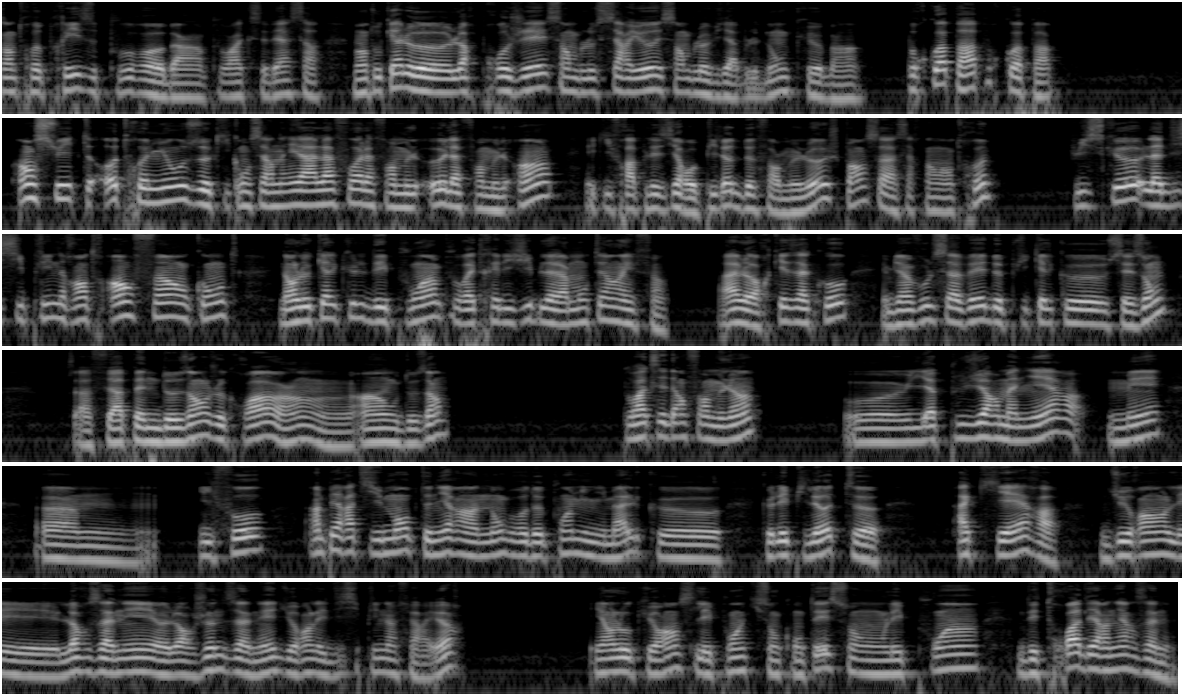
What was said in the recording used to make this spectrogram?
entreprises pour ben pour accéder à ça. Mais en tout cas, leur projet semble sérieux et semble viable. Donc ben pourquoi pas, pourquoi pas. Ensuite, autre news qui concernait à la fois la Formule E et la Formule 1, et qui fera plaisir aux pilotes de Formule E, je pense, à certains d'entre eux, puisque la discipline rentre enfin en compte dans le calcul des points pour être éligible à la montée en F1. Alors, Kezako, eh bien vous le savez, depuis quelques saisons, ça fait à peine deux ans je crois, hein, un ou deux ans, pour accéder en Formule 1, euh, il y a plusieurs manières, mais euh, il faut impérativement obtenir un nombre de points minimal que, les pilotes euh, acquièrent durant leurs années, euh, leurs jeunes années, durant les disciplines inférieures. Et en l'occurrence, les points qui sont comptés sont les points des trois dernières années.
